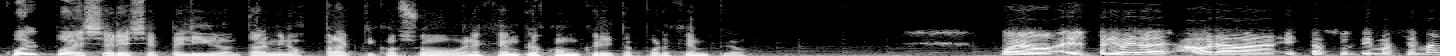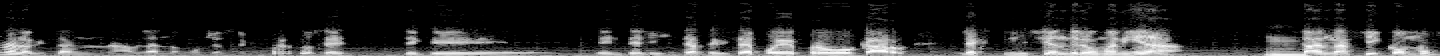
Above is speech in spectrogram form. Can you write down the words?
¿Cuál puede ser ese peligro en términos prácticos o en ejemplos concretos, por ejemplo? Bueno, el primero, ahora estas últimas semanas lo que están hablando muchos expertos es de que la inteligencia artificial puede provocar la extinción de la humanidad. Mm. Tan así como,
